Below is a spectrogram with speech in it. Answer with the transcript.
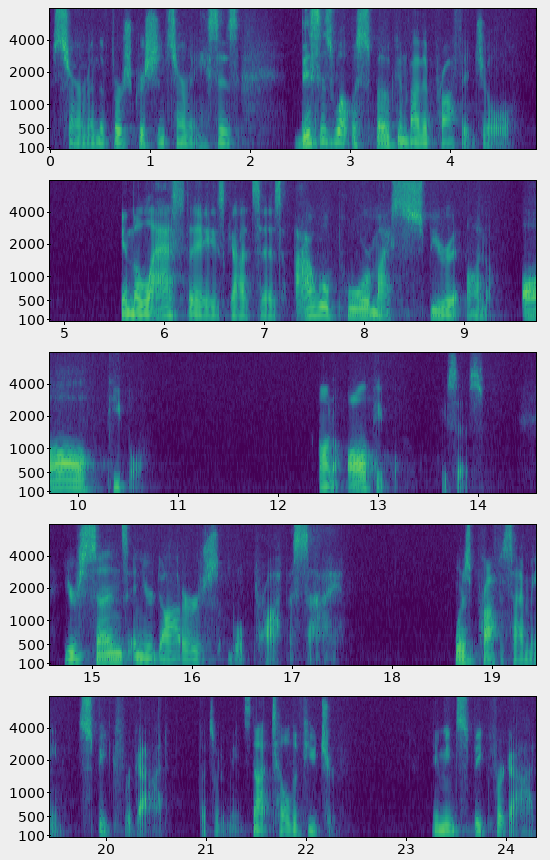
sermon, the first Christian sermon. He says, This is what was spoken by the prophet Joel. In the last days, God says, I will pour my spirit on all people on all people, he says. Your sons and your daughters will prophesy. What does prophesy mean? Speak for God. That's what it means. Not tell the future. It means speak for God.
